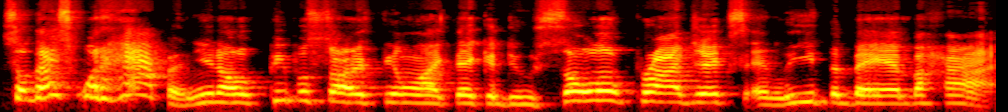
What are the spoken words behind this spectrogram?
So that's what happened. You know, people started feeling like they could do solo projects and leave the band behind.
